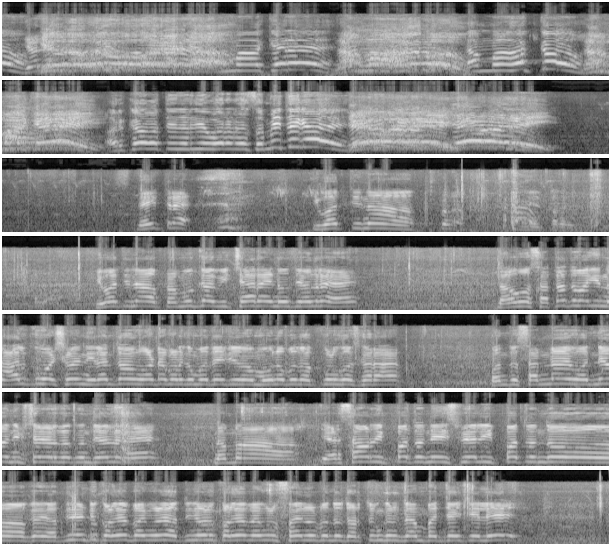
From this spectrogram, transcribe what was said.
ನಮ್ಮ ಕೆರೆ. ನಮ್ಮ ಹಕ್ಕು. ಅರ್ಕಾವತಿ ನದಿ ಹೋರಾಟ ಸಮಿತಿಗೆ. ಸ್ನೇಹಿತರೆ ಇವತ್ತಿನ ಇವತ್ತಿನ ಪ್ರಮುಖ ವಿಚಾರ ಏನು ಅಂತ ಹೇಳಿದ್ರೆ ನಾವು ಸತತವಾಗಿ ನಾಲ್ಕು ವರ್ಷಗಳ ನಿರಂತರ ಹೋರಾಟ ಮಾಡ್ಕೊಂಡು ಬರ್ತಾ ಇದ್ದೀವಿ ನಾವು ಮೂಲಭೂತ ಹಕ್ಕುಗಳಿಗೋಸ್ಕರ ಒಂದು ಸಣ್ಣ ಒಂದೇ ಒಂದು ನಿಮಿಷ ಹೇಳಬೇಕು ಅಂತ ಹೇಳಿದ್ರೆ, ನಮ್ಮ ಎರಡು ಸಾವಿರದ ಇಪ್ಪತ್ತೊಂದನೇ ಇಸ್ವಿಯಲ್ಲಿ ಇಪ್ಪತ್ತೊಂದು ಹದಿನೆಂಟು ಕೊಳವೆ ಬಾವಿಗಳು, ಹದಿನೇಳು ಕೊಳವೆ ಬಾವಿಗಳು ಫೈನಲ್ ಬಂತು ದರ್ತುಮಗಿರಿ ಗ್ರಾಮ ಪಂಚಾಯಿತಿಯಲ್ಲಿ.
